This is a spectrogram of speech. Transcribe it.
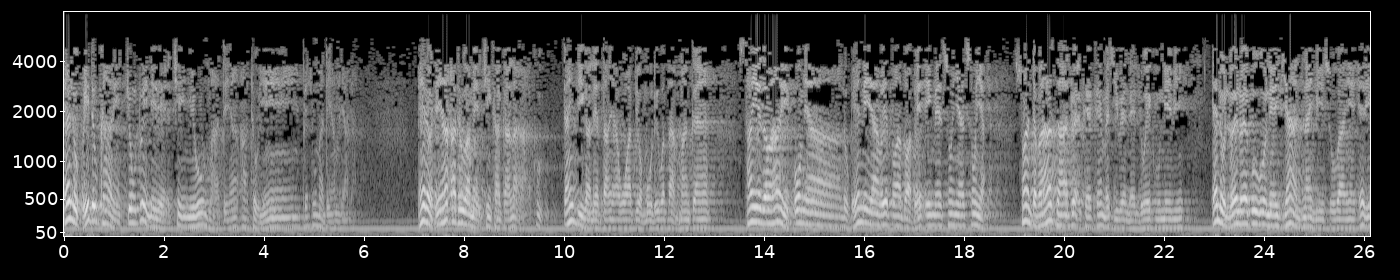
အဲ့လိုဘေးဒုက္ခတွေကြုံတွေ့နေတဲ့အချိန်မျိုးမှာတရားအားထုတ်ရင်ဘယ်လိုမှတရားမရလားအဲ့တော့တရားအားထုတ်ရမယ့်အချိန်ခါကာလအခုတိုင်းပြည်ကလည်းတာယာဝါပြောမိုးလေဝသမှန်ကန်ဆာရည်သမားတွေပေါ်များလို့ဘယ်နေရာပဲသွားသွားဘယ်အိမ်မဲဆွမ်းရဆွမ်းရဆွမ်းတပန်းစာအတွက်အခက်ခဲမရှိပဲနဲ့လွယ်ကူနေပြီအဲ့လိုလွယ်လွယ်ကူကူနဲ့ရနိုင်ပြီဆိုပါရင်အဲ့ဒီ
